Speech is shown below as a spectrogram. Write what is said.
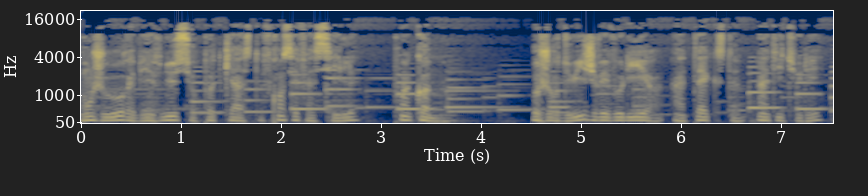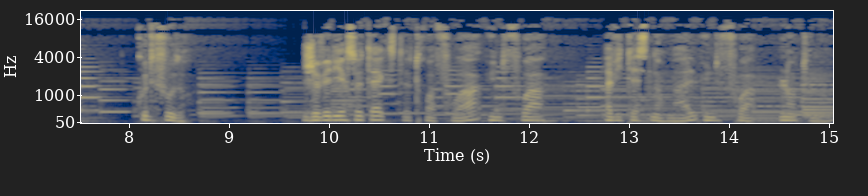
Bonjour et bienvenue sur podcast françaisfacile.com. Aujourd'hui, je vais vous lire un texte intitulé Coup de foudre. Je vais lire ce texte trois fois, une fois à vitesse normale, une fois lentement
